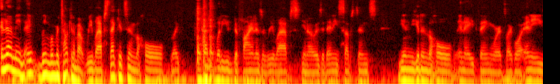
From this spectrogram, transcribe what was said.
and I mean, when we're talking about relapse, that gets in the whole like, how do, what do you define as a relapse? You know, is it any substance? You get into the whole NA thing where it's like, well, any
